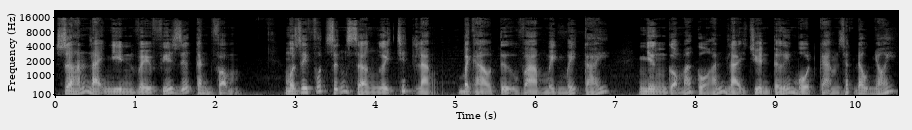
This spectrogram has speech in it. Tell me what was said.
Giờ hắn lại nhìn về phía giữa căn phòng. Một giây phút sững sờ người chết lặng, Bạch Hạo tự và mình mấy cái, nhưng gò má của hắn lại truyền tới một cảm giác đau nhói.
